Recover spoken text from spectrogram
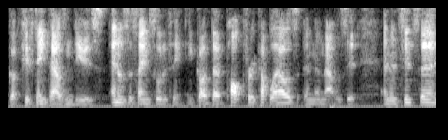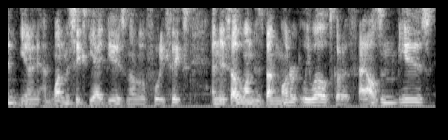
got 15,000 views. And it was the same sort of thing. It got that pop for a couple hours and then that was it. And then since then, you know, had one with 68 views, another with 46. And this other one has done moderately well. It's got a thousand views.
